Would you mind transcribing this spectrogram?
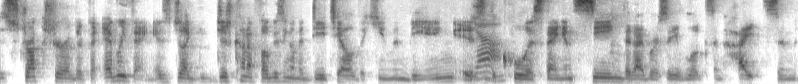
structure of their everything is just like just kind of focusing on the detail of the human being is Yeah. the coolest thing and seeing the diversity of looks and heights and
